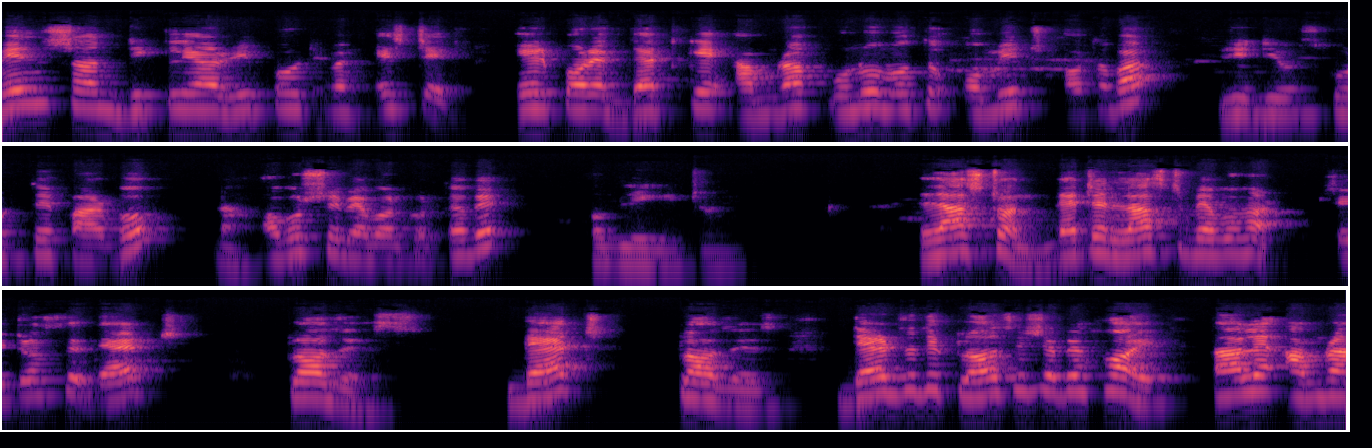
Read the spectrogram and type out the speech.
মেনশন ডিক্লেয়ার রিপোর্ট এবং স্টেট এরপরে দ্যাটকে আমরা কোনো মতো ওমিট অথবা রিডিউস করতে পারব না। অবশ্যই ব্যবহার করতে হবে অব্লিগেটরি লাস্ট ওয়ান দ্যাটের লাস্ট ব্যবহার, সেটা হচ্ছে that clauses that clauses that যদি ক্লজ হিসেবে হয়, তাহলে আমরা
